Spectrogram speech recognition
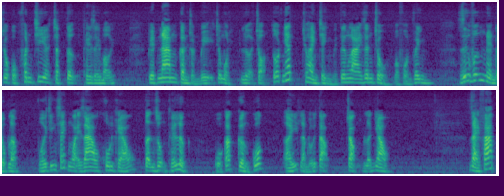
cho cuộc phân chia trật tự thế giới mới. Việt Nam cần chuẩn bị cho một lựa chọn tốt nhất cho hành trình về tương lai dân chủ và phồn vinh, giữ vững nền độc lập với chính sách ngoại giao khôn khéo, tận dụng thế lực của các cường quốc ấy làm đối tạo trọng lẫn nhau. Giải pháp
